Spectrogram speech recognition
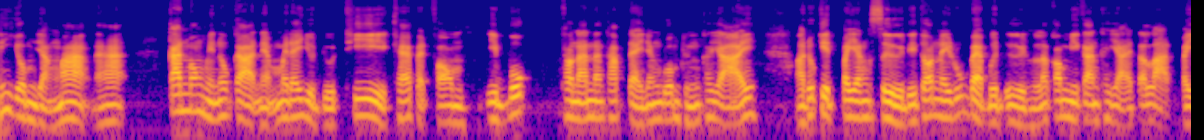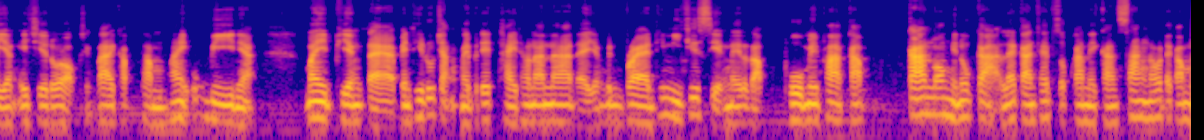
นิยมอย่างมากนะฮะการมองเห็นโอกาสเนี่ยไม่ได้หยุดอยู่ที่แค่แพลตฟอร์มอีบุ๊ก ท่านั้นนะครับ แต่ยังรวมถึงขยายธุรกิจไปยังสื่อดิจิตอลในรูปแบบอื่น ๆ แล้วก็มีการขยายตลาดไปยังเอเชียตะวันออกเฉียงใต้ครับทำให้อุกบีเนี่ยไม่เพียงแต่เป็นที่รู้จักในประเทศไทยเท่านั้นนะแต่ยังเป็นแบรนด์ที่มีชื่อเสียงในระดับภูมิภาคครับการมองเห็นโอกาสและการใช้ประสบการณ์ในการสร้างนวัตกรรมใ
